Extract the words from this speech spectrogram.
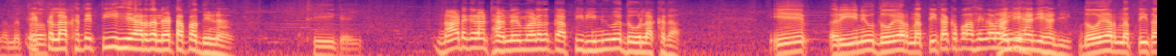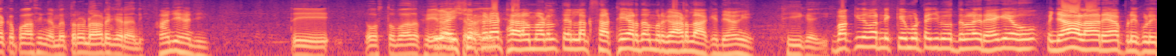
ਲੈ ਮਿੱਤਰ। 1 ਲੱਖ ਤੇ 30 ਹਜ਼ਾਰ ਦਾ ਨੈਟ ਆਪਾਂ ਦੇਣਾ ਹੈ। ਠੀਕ ਹੈ ਜੀ। 59 98 ਮਾਡਲ ਕਾਪੀ ਰੀਨਿਊ ਹੈ 2 ਲੱਖ ਦਾ। ਇਹ ਰੀਨਿਊ 2029 ਤੱਕ ਪਾਸਿੰਗ ਵਾਲਾ ਹਾਂਜੀ ਹਾਂਜੀ ਹਾਂਜੀ। 2029 ਤੱਕ ਪਾਸਿੰਗ ਆ ਮਿੱਤਰੋ 911 ਦੀ। ਹਾਂਜੀ ਹਾਂਜੀ। ਤੇ ਉਸ ਤੋਂ ਬਾਅਦ ਫੇਰ ਆਇਸ਼ਰ ਖੜਾ 18 ਮਾਡਲ 360000 ਦਾ ਮਰਗਾੜ ਲਾ ਕੇ ਦੇਾਂਗੇ ਠੀਕ ਹੈ ਜੀ। ਬਾਕੀ ਦਾ ਵਾਰ ਨਿੱਕੇ ਮੋਟੇ ਜਿਵੇਂ ਉਦੋਂ ਵਾਲੇ ਰਹਿ ਗਿਆ ਉਹ 50 ਵਾਲਾ ਰਿਹਾ ਆਪਣੇ ਕੋਲੇ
